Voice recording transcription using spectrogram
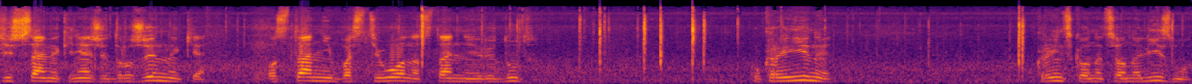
ті ж самі княжі дружинники, останній бастіон, останній редут України, українського націоналізму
